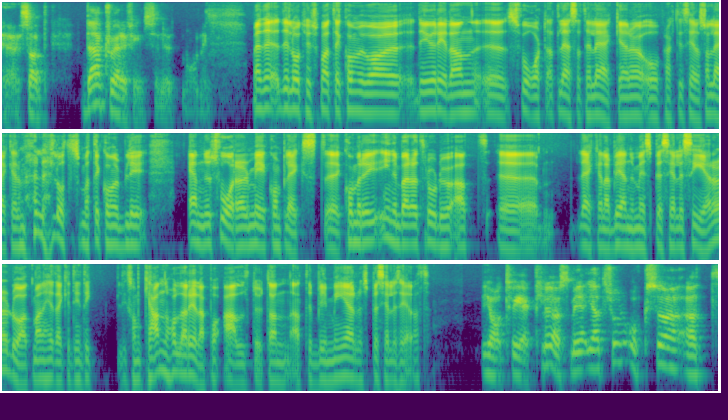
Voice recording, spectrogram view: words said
Eh, så att där tror jag det finns en utmaning. Men det, det, låter ju som att det kommer vara, det är ju redan eh, svårt att läsa till läkare och praktisera som läkare, men det låter som att det kommer bli ännu svårare, mer komplext. Eh, kommer det innebära, tror du, att läkarna blir ännu mer specialiserade då? Att man helt enkelt inte liksom kan hålla reda på allt utan att det blir mer specialiserat? Ja, tveklöst. Men jag, jag, tror också att,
